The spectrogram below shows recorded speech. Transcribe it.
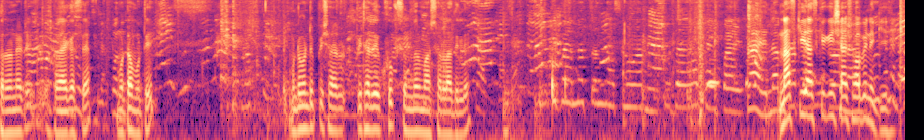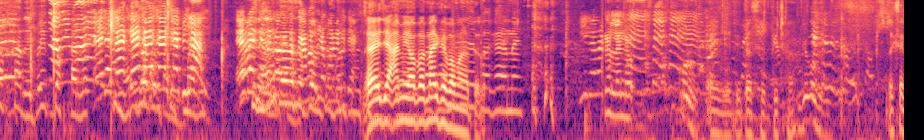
ধরনের হয়ে গেছে মোটামুটি। মোটামুটি পিঠার পিঠা দিয়ে খুব সুন্দর মশালা দিলে। নাচ কি আজকে কি শেষ হবে নাকি? এই যে আমি আবার মার খাব আমার হাতে এই যে দিতেছে পিঠা। দেখছেন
